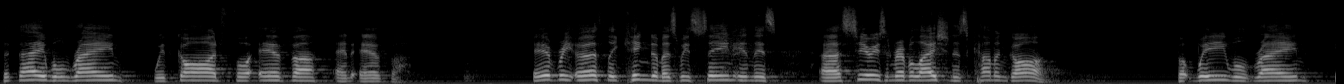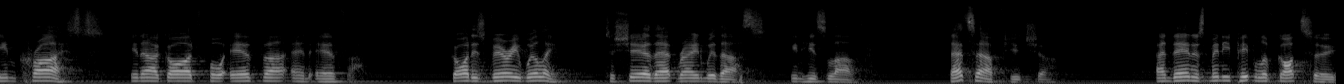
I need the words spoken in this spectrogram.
that they will reign with God forever and ever. Every earthly kingdom, as we've seen in this uh, series in Revelation, has come and gone. But we will reign in Christ, in our God, forever and ever. God is very willing to share that reign with us in His love. That's our future. And then, as many people have got to,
